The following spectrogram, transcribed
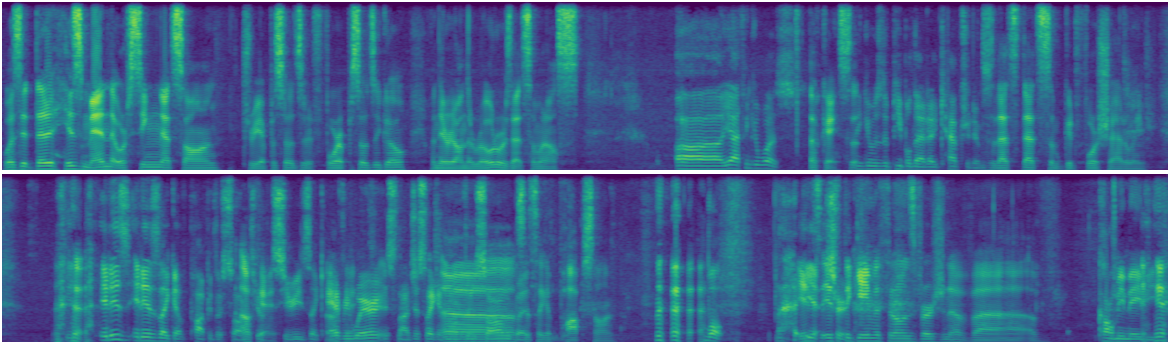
was it the his men that were singing that song three episodes or four episodes ago when they were on the road, or was that someone else? Uh yeah I think it was Okay, so I think it was the people that had captured him so that's that's some good foreshadowing. it is it is like a popular song Okay. throughout the series like Okay. everywhere it's not just like a northern Uh, song so but it's like a pop song. well It's, yeah, it's sure. the Game of Thrones version of uh, of call me maybe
